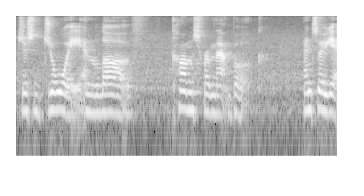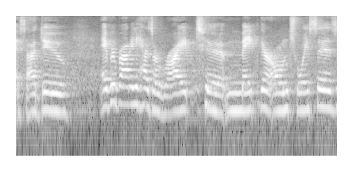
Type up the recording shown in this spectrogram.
just joy and love comes from that book. And so, yes, I do. Everybody has a right to make their own choices,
